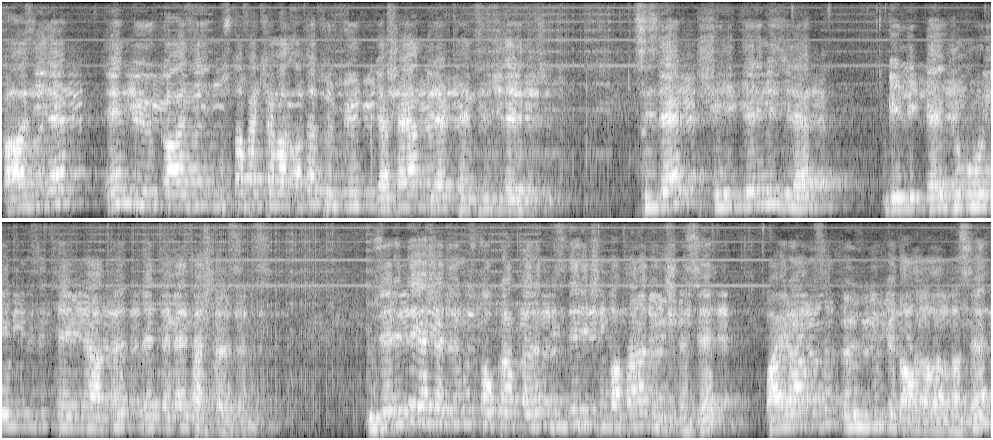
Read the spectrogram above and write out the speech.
Gaziler en büyük gazi Mustafa Kemal Atatürk'ün yaşayan birer temsilcileridir. Sizler şehitlerimiz ile birlikte Cumhuriyetimizin teminatı ve temel taşlarısınız. Üzerinde yaşadığımız toprakların bizler için vatana dönüşmesi, bayrağımızın özgürce dalgalanması,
